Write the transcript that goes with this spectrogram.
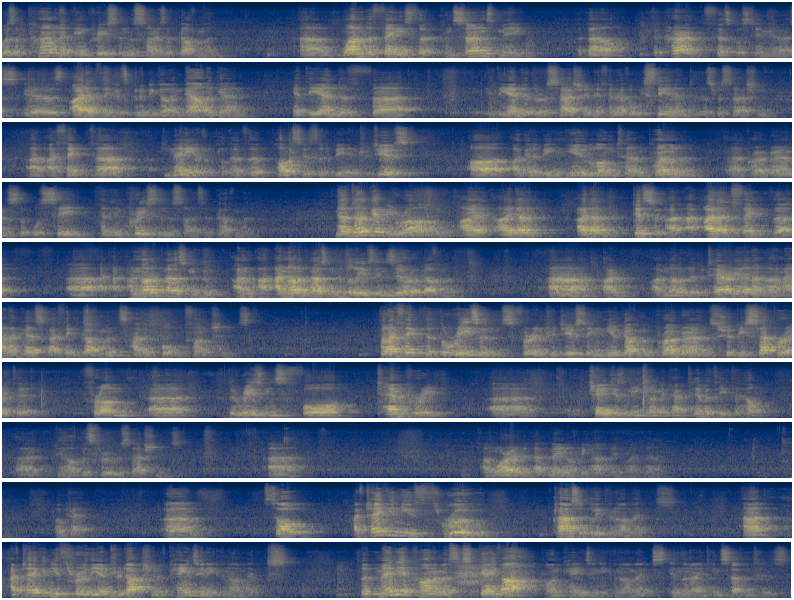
was a permanent increase in the size of government. Um, one of the things that concerns me about the current fiscal stimulus is I don't think it's going to be going down again at the end of uh, the end of the recession, if and ever we see an end to this recession. Uh, I think that many of the, of the policies that have been introduced are, are going to be new long-term permanent uh, programs that will see an increase in the size of government. Now, don't get me wrong. I, I don't I don't dis I, I don't think that uh, I, am not a person who I'm, I'm not a person who believes in zero government. Uh, I'm I'm not a libertarian. I'm not an anarchist. I think governments have important functions. But I think that the reasons for introducing new government programs should be separated from uh, the reasons for temporary uh, changes in economic activity to help, uh, to help us through recessions. I'm worried that that may not be happening right now. Okay. Um, so I've taken you through classical economics. Uh, I've taken you through the introduction of Keynesian economics, but many economists gave up on Keynesian economics in the 1970s.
